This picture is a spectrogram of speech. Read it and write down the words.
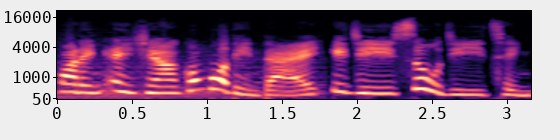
华林印象广播电台以及数字陈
